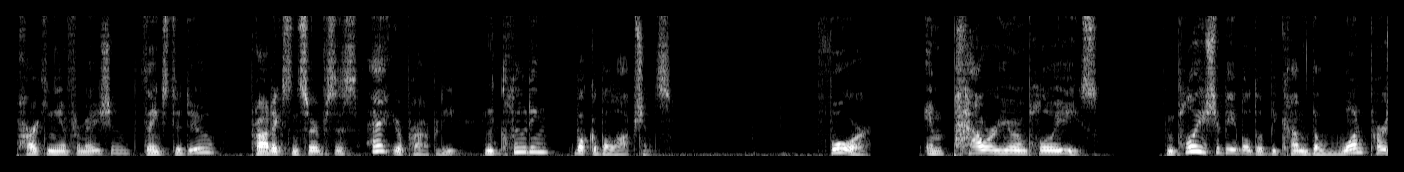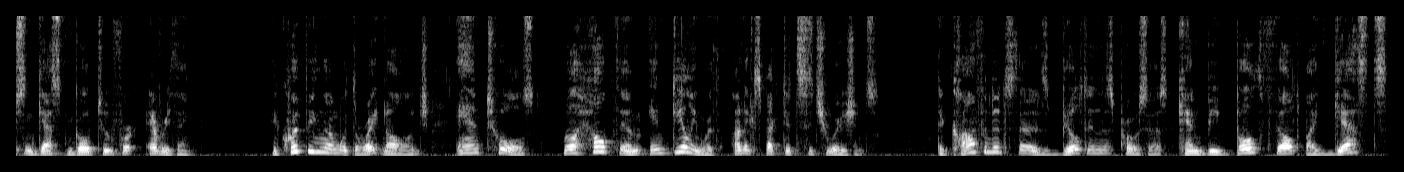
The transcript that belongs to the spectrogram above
parking information, things to do, products and services at your property, including bookable options. 4. Empower your employees. Employees should be able to become the one person guests can go to for everything. Equipping them with the right knowledge and tools will help them in dealing with unexpected situations. The confidence that is built in this process can be both felt by guests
